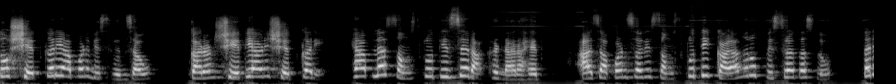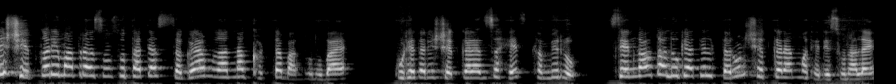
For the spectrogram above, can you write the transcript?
तो शेतकरी आपण विसरून जाऊ. कारण शेती आणि शेतकरी हे आपल्या संस्कृतीचे राखणदार आहेत. आज आपण जरी संस्कृती काळानुरूप विसरत असलो तरी शेतकरी मात्र असून सुद्धा त्या सगळ्या मुलांना घट्ट बांधून उभा आहे. कुठेतरी शेतकऱ्यांचं हेच खंबीर रूप सेनगाव तालुक्यातील तरुण शेतकऱ्यांमध्ये दिसून आलंय.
